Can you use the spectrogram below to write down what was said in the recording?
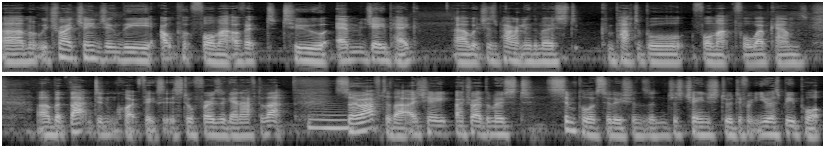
Um, we tried changing the output format of it to MJPEG, uh, which is apparently the most compatible format for webcams. Uh, but that didn't quite fix it. It still froze again after that. Mm. So after that, I I tried the most simple of solutions and just changed to a different USB port,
